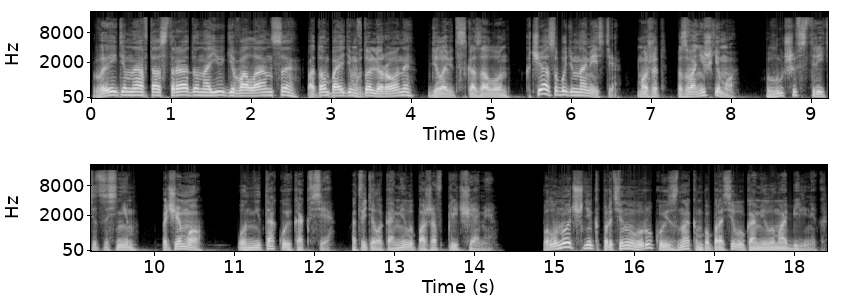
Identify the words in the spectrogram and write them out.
«Выйдем на автостраду на юге Валанса, потом поедем вдоль Роны», — деловито сказал он. «К часу будем на месте. Может, позвонишь ему?» «Лучше встретиться с ним». «Почему?» «Он не такой, как все» ответила Камила, пожав плечами. Полуночник протянул руку и знаком попросил у Камилы мобильник.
